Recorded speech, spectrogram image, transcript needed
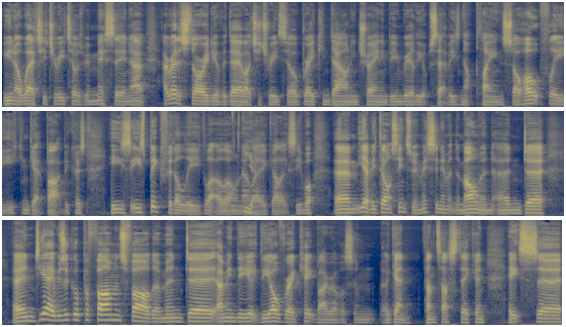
you know where Chicharito has been missing. I, I read a story the other day about Chicharito breaking down in training, being really upset that he's not playing. So hopefully he can get back because he's he's big for the league, let alone LA Yeah. Galaxy. But um, yeah, we don't seem to be missing him at the moment, and. Uh, and yeah, it was a good performance for them. And uh, I mean, the the overhead kick by Revelson again, fantastic. And it's uh,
